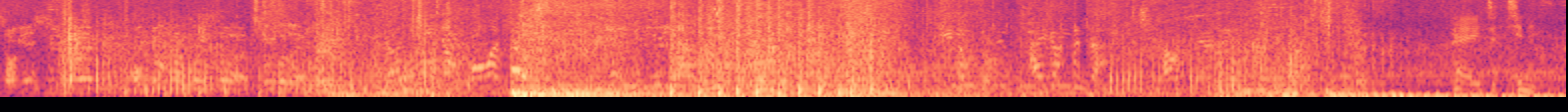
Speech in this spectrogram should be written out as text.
적의 실드에 공격받고 있어요, 친구들. 연기 좀 뽑아주지. 이동 중 발각된다. 적 실드. 페이지 진입.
